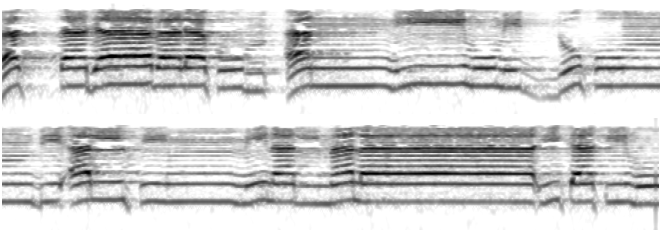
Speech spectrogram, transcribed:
فاستجاب لكم أني ممدكم بألف من الملائكة ممدكم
